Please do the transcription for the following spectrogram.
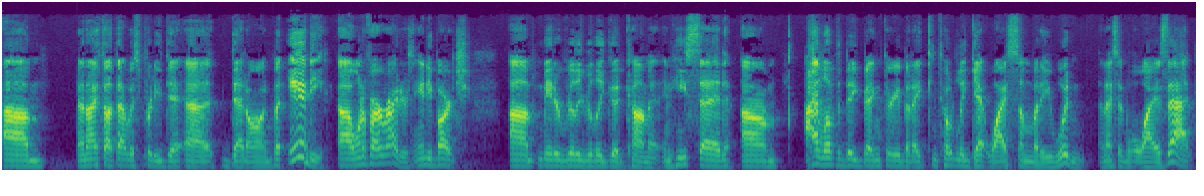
Um, and I thought that was pretty de- uh, dead on. But Andy, uh, one of our writers, Andy Barch, um, made a really, really good comment. And he said, um, I love the Big Bang Theory, but I can totally get why somebody wouldn't. And I said, Well, why is that?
